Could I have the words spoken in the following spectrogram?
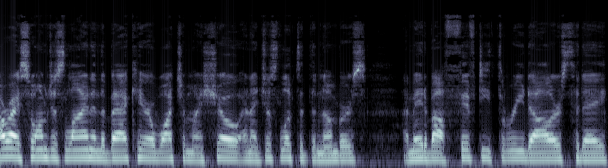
All right, so I'm just lying in the back here watching my show, and I just looked at the numbers. I made about $53 today,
